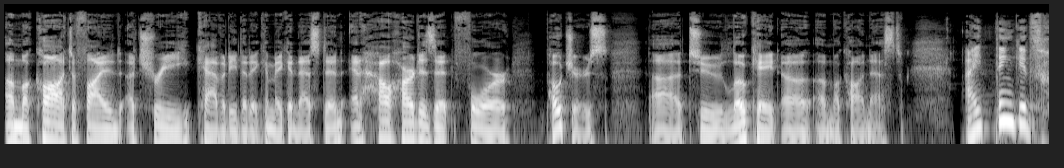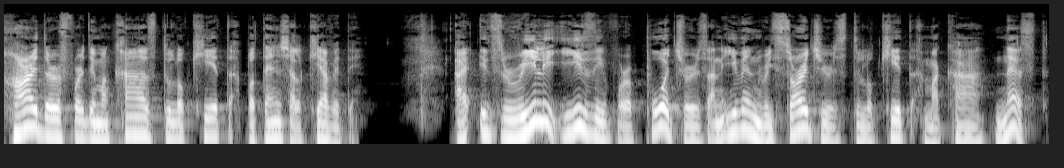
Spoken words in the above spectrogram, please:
a macaw to find a tree cavity that it can make a nest in, and how hard is it for poachers uh, to locate a, a macaw nest? I think it's harder for the macaws to locate a potential cavity. Uh, it's really easy for poachers and even researchers to locate a macaw nest.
